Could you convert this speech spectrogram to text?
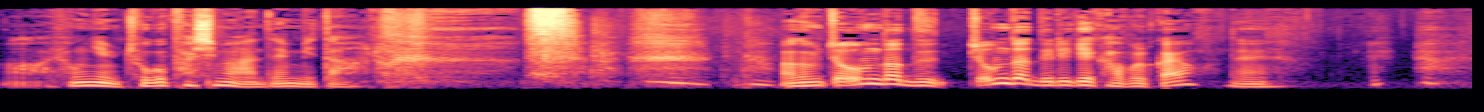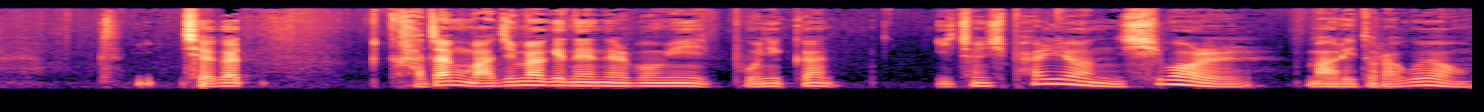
아, 형님 조급하시면 안 됩니다. 아, 그럼 조금 더, 좀 더 느리게 가볼까요? 네. 제가 가장 마지막에 낸 앨범이 보니까 2018년 10월 말이더라고요.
